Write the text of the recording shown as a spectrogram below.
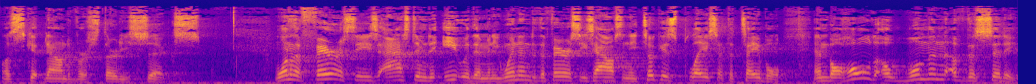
Let's skip down to verse 36. One of the Pharisees asked him to eat with him, and he went into the Pharisee's house, and he took his place at the table. And behold, a woman of the city,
